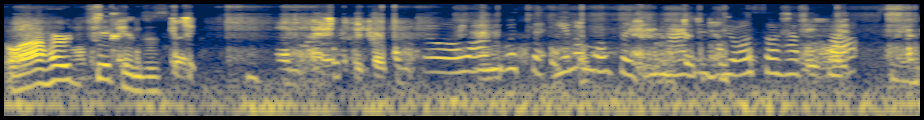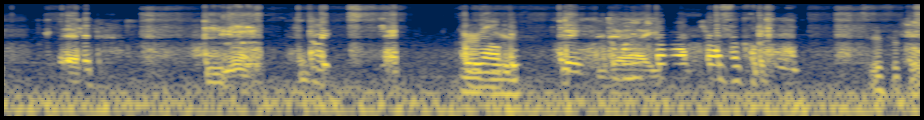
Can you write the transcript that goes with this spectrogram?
Well, I heard chickens. So along with the animals that you had, did you also have crops? heard you. Difficult.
